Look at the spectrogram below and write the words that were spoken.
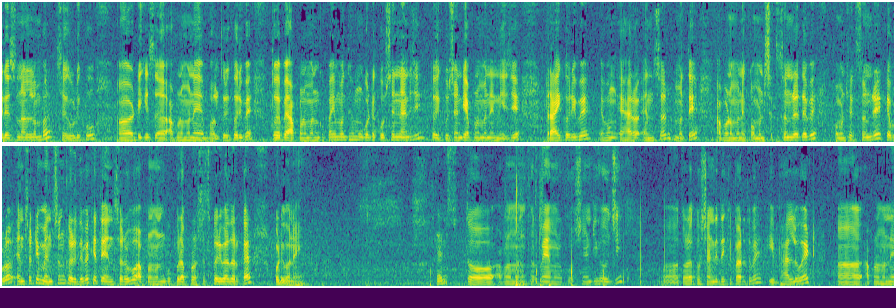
ইরেসনাল নম্বর সেগুড়ি টিকি আপন মানে ভাল করে করবে তো এবে আপন মধ্যে মু গোটে কোশ্চেন আনিছি তো এই কোশ্চেনটি আপন মানে নিজে ট্রাই করবে এবং এর আনসর মতে আপন মানে কমেন্ট সেকশনরে দেবে কমেন্ট সেকশনরে কেবল আনসরটি মেনশন করে দেবে কেতে আনসর হব আপনার পুরা প্রসেস করা দরকার পড়ব না ফ্রেন্ডস তো ଆପଣମାନଙ୍କ ପାଇଁ ଆମର କ୍ୱେଶ୍ଚନ୍ଟି ହେଉଛି ତଳେ କ୍ୱେଶ୍ଚନ୍ଟି ଦେଖିପାରୁଥିବେ ଇଭାଲୁଏଟ୍ ଆପଣମାନେ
